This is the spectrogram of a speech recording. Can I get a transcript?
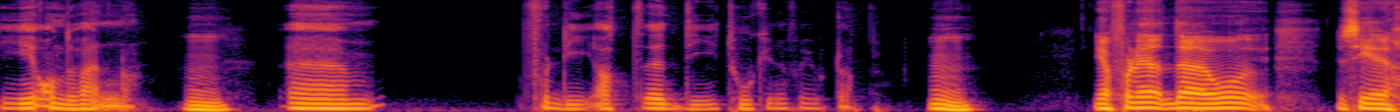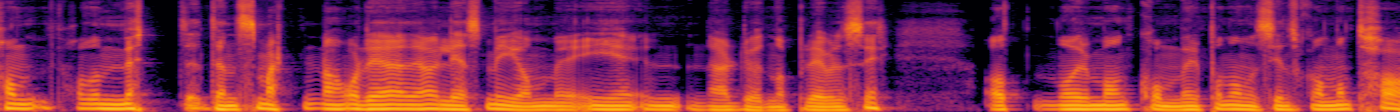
i åndeverdenen. Mm. Um, fordi at eh, de to kunne få gjort opp. Mm. Ja, for det, det er jo Du sier han hadde møtt den smerten, da, og det jeg har lest mye om i nær døden-opplevelser. At når man kommer på den andre siden, så kan man ta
